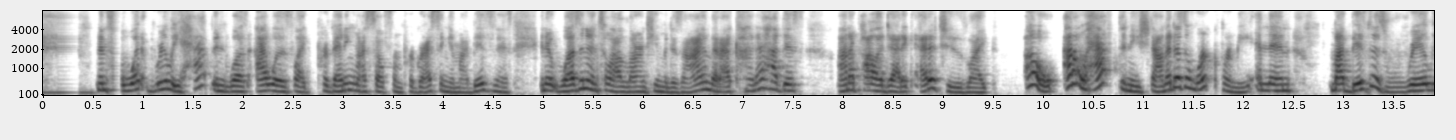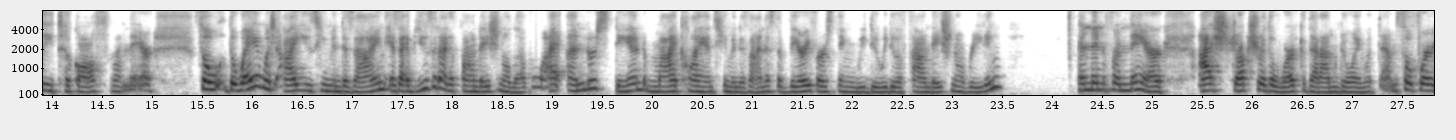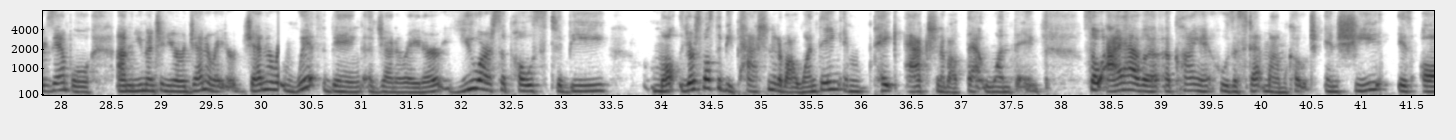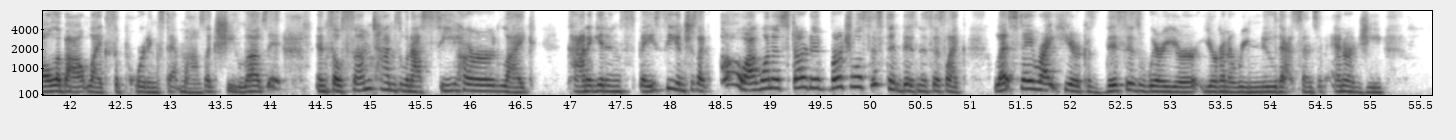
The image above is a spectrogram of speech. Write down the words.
And so what really happened was I was like preventing myself from progressing in my business. And it wasn't until I learned human design that I kind of had this unapologetic attitude like, oh, I don't have to niche down. That doesn't work for me. And then my business really took off from there. So the way in which I use human design is I've used it at a foundational level. I understand my client's human design. That's the very first thing we do. We do a foundational reading. And then from there, I structure the work that I'm doing with them. So, for example, um, you mentioned you're a generator. Gener- with being a generator, you are supposed to be you're supposed to be passionate about one thing and take action about that one thing. So I have a, a, client who's a stepmom coach, and she is all about like supporting stepmoms. Like she loves it. And so sometimes when I see her like kind of getting spacey, and she's like, "Oh, I want to start a virtual assistant business," it's like, let's stay right here because this is where you're you're going to renew that sense of energy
